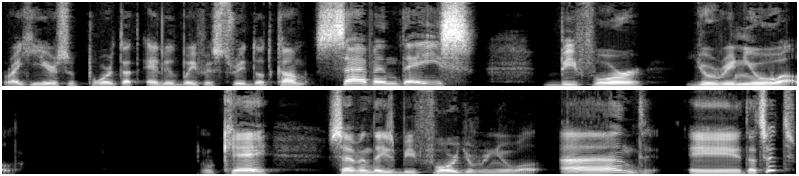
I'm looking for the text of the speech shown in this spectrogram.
right here, support at elliottwavestreet.com, seven days before your renewal. Okay? Seven days before your renewal. And uh, that's it.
